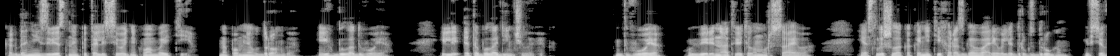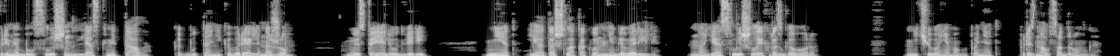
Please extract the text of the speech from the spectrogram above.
«Когда неизвестные пытались сегодня к вам войти», — напомнил Дронго. «Их было двое. Или это был один человек?» «Двое», — уверенно ответила Мурсаева. «Я слышала, как они тихо разговаривали друг с другом, и все время был слышен лязг металла, как будто они ковыряли ножом. Вы стояли у двери?» «Нет, я отошла, как вы мне говорили, но я слышала их разговоры». «Ничего не могу понять», — признался Дронго.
